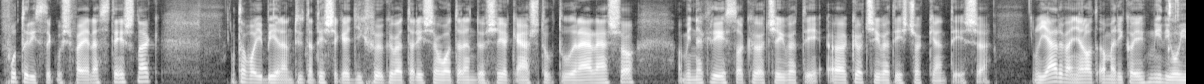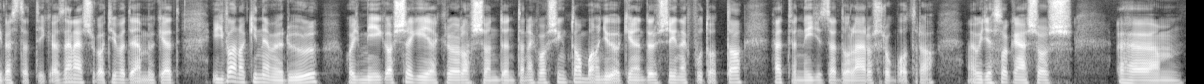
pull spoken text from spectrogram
futurisztikus fejlesztésnek. A tavalyi BLM tüntetések egyik fő követelése volt a rendőrségek ástruktúrálása, aminek része a költségveté- költségvetés csökkentése. A járvány alatt amerikaiak milliói vesztették az állásokat, jövedelmüket, így van, aki nem örül, hogy még a segélyekről lassan döntenek Washingtonban, a New Yorki rendőrségnek futotta 74 ezer dolláros robotra. Mert ugye szokásos um,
